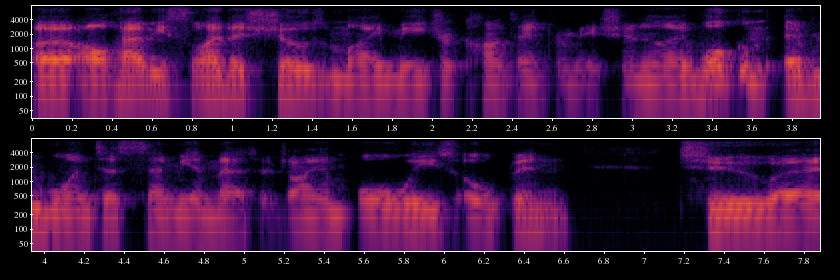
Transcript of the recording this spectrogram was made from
uh, I'll have a slide that shows my major contact information. And I welcome everyone to send me a message. I am always open to uh,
